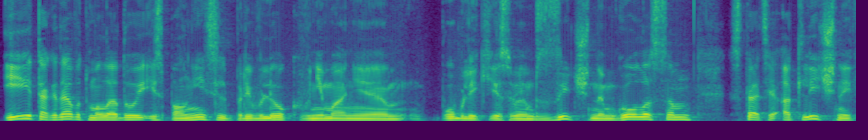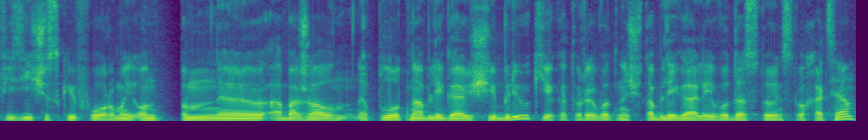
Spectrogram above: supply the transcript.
И тогда вот молодой исполнитель привлек внимание публики своим зычным голосом, кстати, отличной физической формой. Он э, обожал плотно облегающие брюки, которые вот, значит, облегали его достоинство. Хотя,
